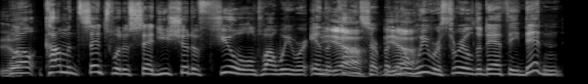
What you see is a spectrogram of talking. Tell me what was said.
Well, common sense would have said you should have fueled while we were in the Yeah, concert, but yeah. no, we were thrilled to death he didn't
